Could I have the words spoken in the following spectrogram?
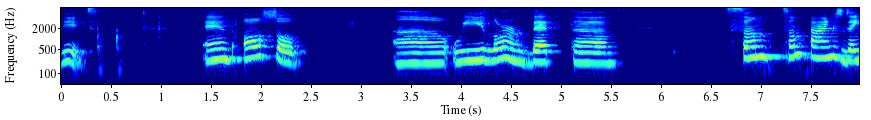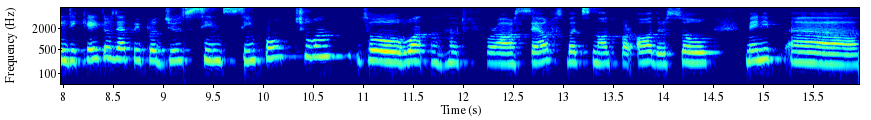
did. And also, uh, we learned that um, some sometimes the indicators that we produce seem simple to one to one for ourselves, but it's not for others. So many uh,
